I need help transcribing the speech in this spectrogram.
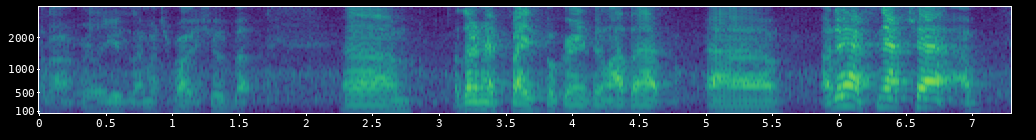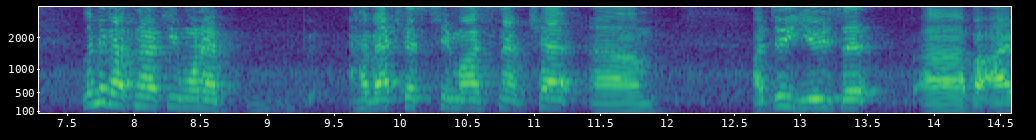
I don't really use that much. I probably should, but um, I don't have Facebook or anything like that. Uh, I do have Snapchat. Uh, let me guys know if you want to have access to my Snapchat. Um, I do use it, uh, but I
